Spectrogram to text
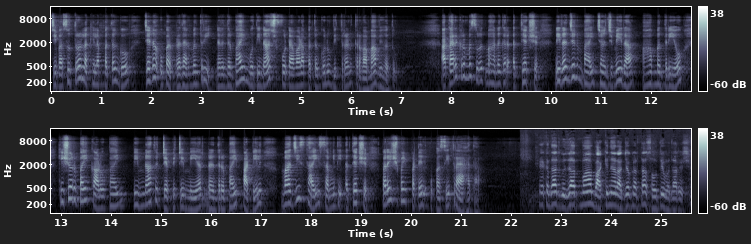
જેવા સૂત્રો લખેલા પતંગો જેના ઉપર પ્રધાનમંત્રી નરેન્દ્રભાઈ મોદીના જ ફોટાવાળા પતંગોનું વિતરણ કરવામાં આવ્યું હતું. આ કાર્યક્રમમાં સુરત મહાનગર અધ્યક્ષ નિરંજનભાઈ ઝાંઝમેરા, મહામંત્રીઓ કિશોરભાઈ કાળુભાઈ, ભીમનાથ ડેપ્યુટી મેયર નરેન્દ્રભાઈ પાટીલ, માજી સ્થાયી સમિતિ અધ્યક્ષ પરેશભાઈ પટેલ ઉપસ્થિત રહ્યા હતા. એ કદાચ ગુજરાતમાં બાકીના રાજ્યો કરતાં સૌથી વધારે છે.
